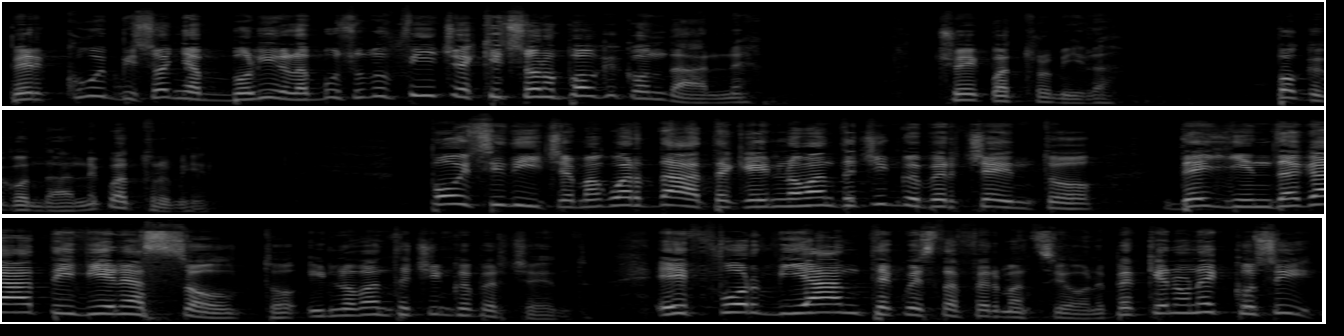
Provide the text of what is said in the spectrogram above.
per cui bisogna abolire l'abuso d'ufficio è che sono poche condanne, cioè 4.000. Poche condanne, 4.000. Poi si dice, ma guardate che il 95% degli indagati viene assolto, il 95%. È fuorviante questa affermazione, perché non è così.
